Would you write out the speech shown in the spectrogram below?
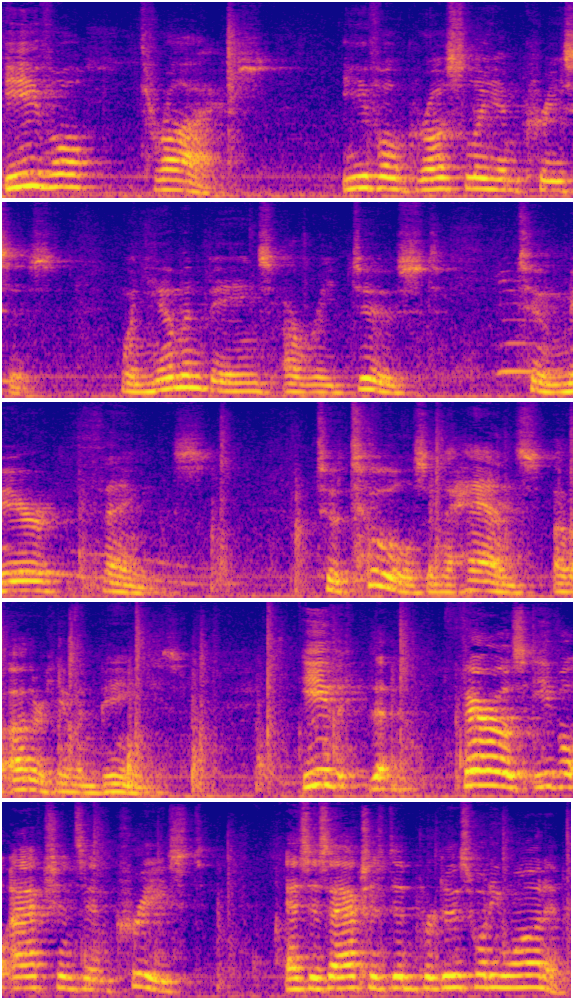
Evil thrives, evil grossly increases when human beings are reduced to mere things, to tools in the hands of other human beings. Even the, Pharaoh's evil actions increased as his actions didn't produce what he wanted.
